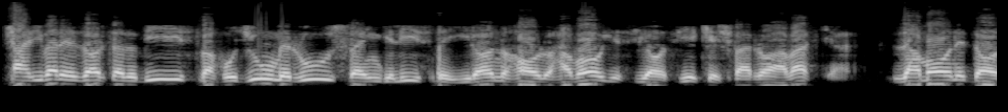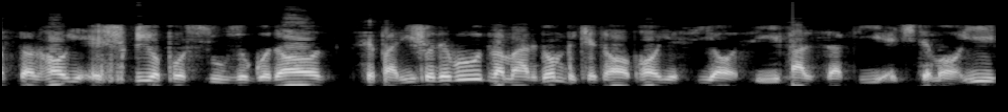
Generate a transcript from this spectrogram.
شهریور 1120 و حجوم روس و انگلیس به ایران حال و هوای سیاسی کشور را عوض کرد. زمان داستانهای عشقی و پرسوز و گداز سپری شده بود و مردم به کتابهای سیاسی، فلسفی، اجتماعی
